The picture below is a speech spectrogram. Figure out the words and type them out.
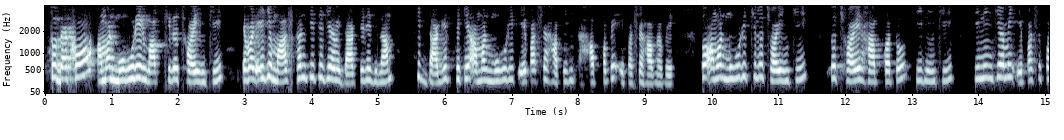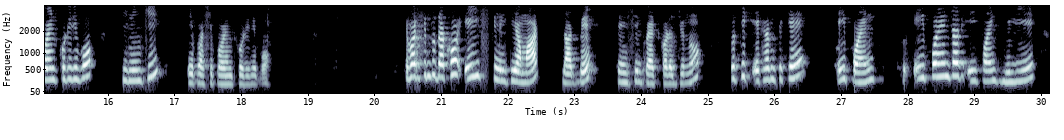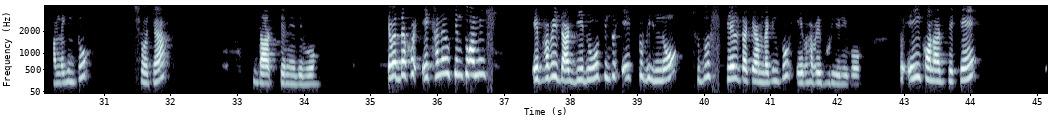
তো দেখো, আমার মুহুরির মাপ ছিল ছয় ইঞ্চি। এবার এই যে মাঝখানটিতে যে আমি দাগ টেনে দিলাম, ঠিক দাগের থেকে আমার মুহুরির এ পাশে হাফ ইঞ্চ, হাফ হবে, এ পাশে হাফ হবে। তো আমার মুহুরি ছিল ছয় ইঞ্চি, তো ছয়ের হাফ কত? তিন ইঞ্চি। তিন ইঞ্চি আমি এ পাশে পয়েন্ট করে নিব, তিন ইঞ্চি এ পাশে পয়েন্ট করে নেব। এবার কিন্তু দেখো এই স্কেলটি আমার লাগবে পেন্সিল প্যাড করার জন্য। তো ঠিক এখান থেকে এই পয়েন্ট তো এই পয়েন্ট আর এই পয়েন্ট মিলিয়ে আমরা কিন্তু সোজা দাগ টেনে দেব। এবার দেখো এখানেও কিন্তু আমি এভাবেই দাগ দিয়ে দেবো কিন্তু একটু ভিন্ন, শুধু স্কেলটাকে আমরা কিন্তু এভাবে ঘুরিয়ে নিব। তো এই কর্নার থেকে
